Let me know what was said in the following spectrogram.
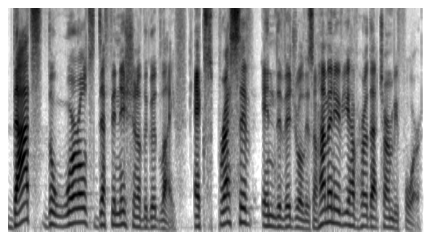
That's the world's definition of the good life expressive individualism. How many of you have heard that term before?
